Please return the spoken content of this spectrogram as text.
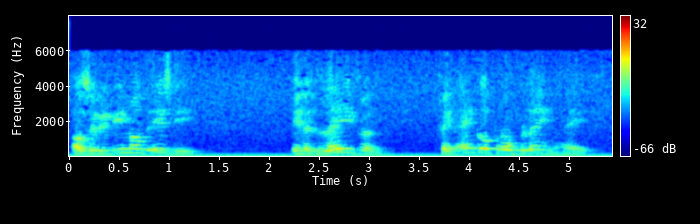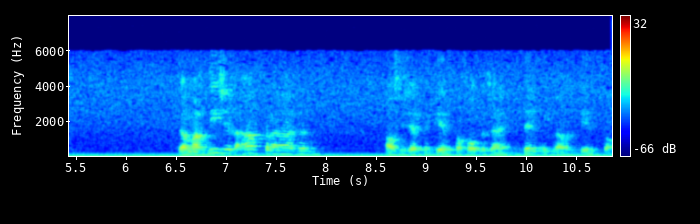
Als er iemand is die in het leven geen enkel probleem heeft, dan mag die zich afvragen, als hij zegt een kind van God te zijn, ben ik wel een kind van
